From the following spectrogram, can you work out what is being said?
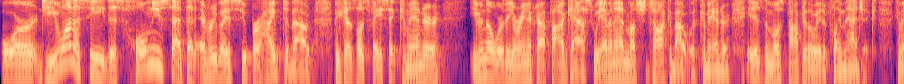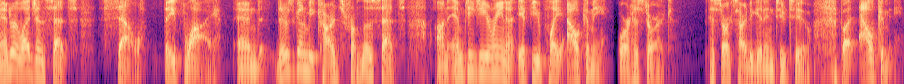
Or do you want to see this whole new set that everybody's super hyped about? Because let's face it, Commander, even though we're the Arena Craft podcast, we haven't had much to talk about with Commander. It is the most popular way to play Magic. Commander Legend sets sell they fly. And there's going to be cards from those sets on MTG Arena if you play Alchemy or Historic. Historic's hard to get into too, but Alchemy.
